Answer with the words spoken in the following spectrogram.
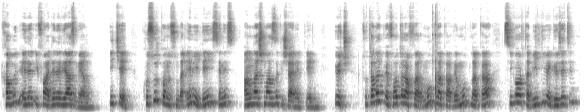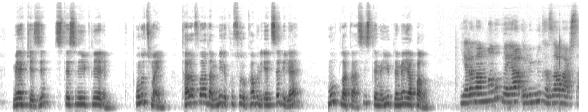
kabul eder ifadeler yazmayalım. 2. Kusur konusunda emin değilseniz anlaşmazlık işaretleyelim. 3. Tutanak ve fotoğraflar mutlaka ve mutlaka sigorta bilgi ve gözetim merkezi sitesine yükleyelim. Unutmayın taraflardan biri kusuru kabul etse bile mutlaka sisteme yükleme yapalım. Yaralanmalı veya ölümlü kaza varsa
